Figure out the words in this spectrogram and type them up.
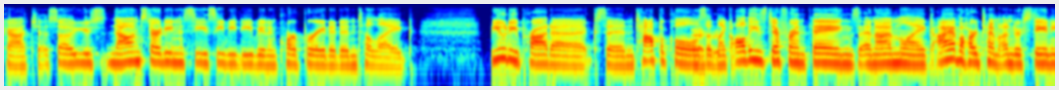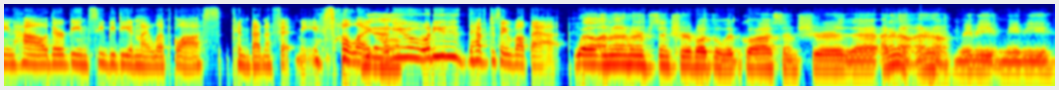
Gotcha. So you're now I'm starting to see CBD being incorporated into like beauty products and topicals and like all these different things and I'm like I have a hard time understanding how there being CBD in my lip gloss can benefit me. So like what do you what do you have to say about that? Well, I'm not 100% sure about the lip gloss. I'm sure that I don't know. I don't know. Maybe maybe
